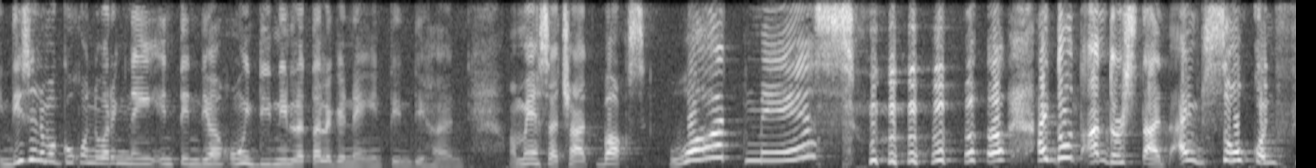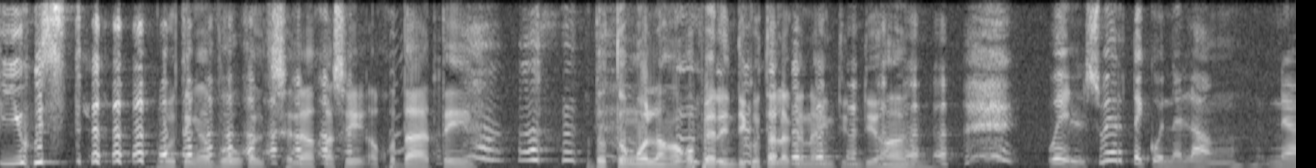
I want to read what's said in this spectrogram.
hindi sila magkukunwaring naiintindihan kung hindi nila talaga naiintindihan. Mamaya sa chat box, What, miss? I don't understand. I'm so confused. Buti nga vocal sila kasi ako dati. Tutungo lang ako pero hindi ko talaga naintindihan. well, swerte ko na lang na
